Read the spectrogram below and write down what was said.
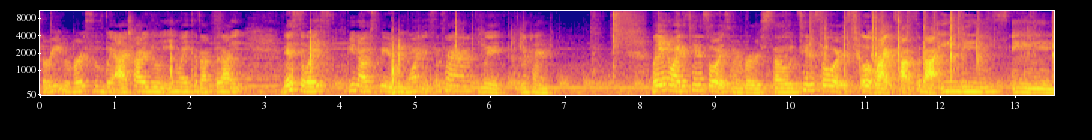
to read reversals, but I try to do it anyway because I feel like that's the way, you know, spirit be wanted sometimes with, okay. But anyway, the Ten of Swords in reverse. So the Ten of Swords upright talks about endings and,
